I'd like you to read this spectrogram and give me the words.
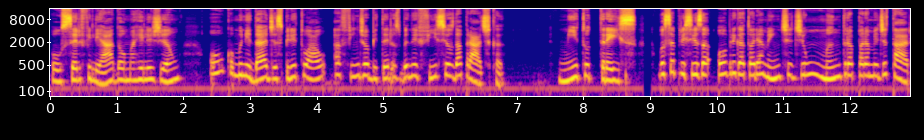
ou ser filiado a uma religião ou comunidade espiritual a fim de obter os benefícios da prática. Mito 3. Você precisa obrigatoriamente de um mantra para meditar.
